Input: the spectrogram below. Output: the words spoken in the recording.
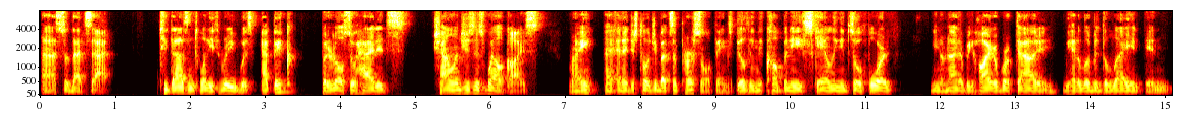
Uh, so that's that. 2023 was epic, but it also had its challenges as well, guys. Right. And I just told you about some personal things, building the company, scaling and so forth you know, not every hire worked out and we had a little bit of delay in, in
